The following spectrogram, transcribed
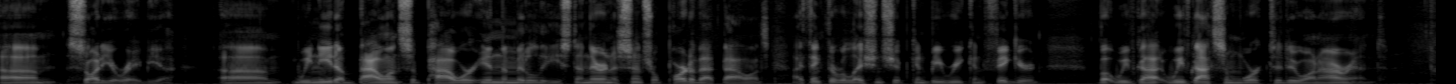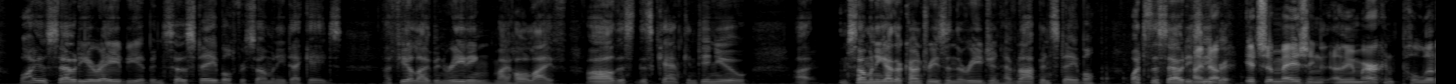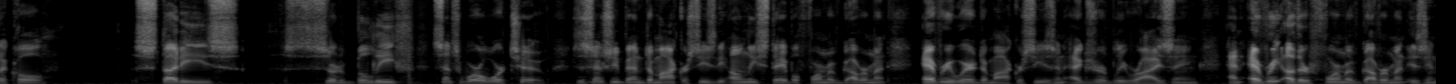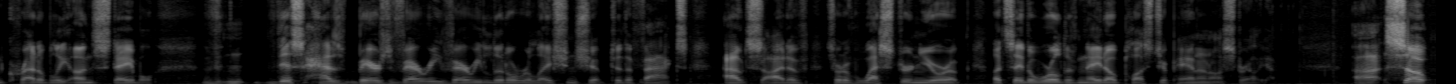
um, Saudi Arabia. Um, we need a balance of power in the Middle East, and they're an essential part of that balance. I think the relationship can be reconfigured but we've got we've got some work to do on our end. Why has Saudi Arabia been so stable for so many decades? I feel I've been reading my whole life. Oh, this this can't continue. Uh, so many other countries in the region have not been stable. What's the Saudi I secret? Know. It's amazing. Uh, the American political studies sort of belief since World War II has essentially been democracy is the only stable form of government. Everywhere democracy is inexorably rising, and every other form of government is incredibly unstable. This has bears very, very little relationship to the facts outside of sort of Western Europe, let's say the world of NATO plus Japan and Australia. Uh, so,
